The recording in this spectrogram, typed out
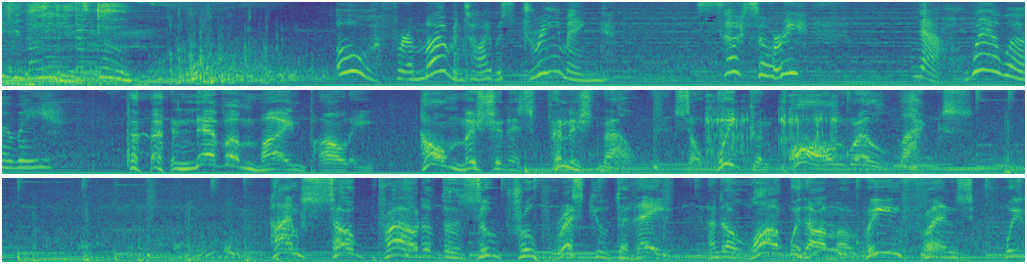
Everybody, let's go. Oh, for a moment I was dreaming. So sorry. Now, where were we? Never mind, Polly. Our mission is finished now, so we can all relax. I'm so proud of the Zoo Troop rescue today, and along with our marine friends, we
